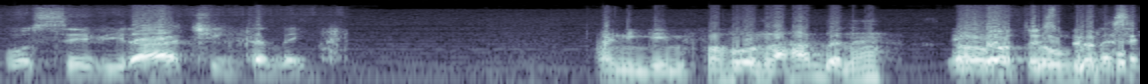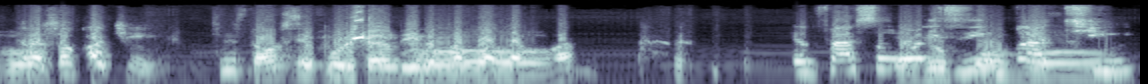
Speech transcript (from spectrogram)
Você virar Tim também. Aí ninguém me falou nada, né? Então, tô Eu- eu esperando essa o povo- interação com a Tim. Vocês estão se Eu puxando indo pra povo- plataforma. Eu faço um Eu oizinho povo- batinho.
